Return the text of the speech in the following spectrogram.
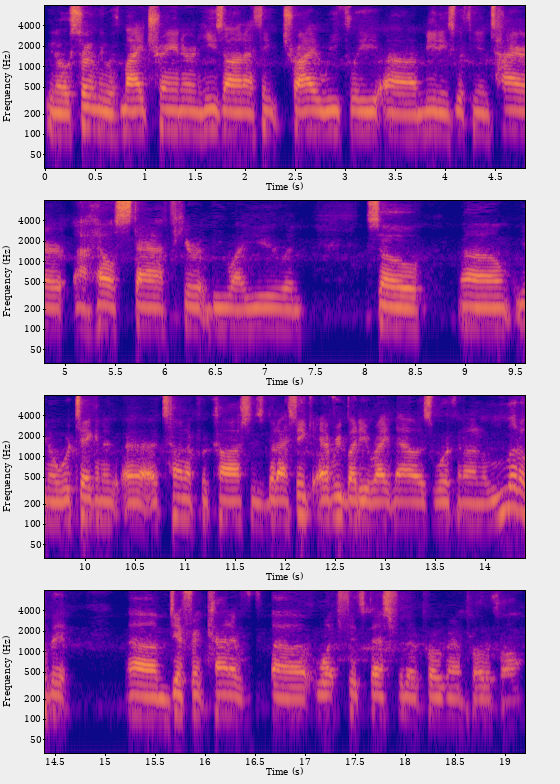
you know, certainly with my trainer, and he's on I think tri-weekly uh, meetings with the entire uh, health staff here at BYU, and so um, you know, we're taking a, a, ton of precautions, but I think everybody right now is working on a little bit um, different kind of uh, what fits best for their program protocol.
